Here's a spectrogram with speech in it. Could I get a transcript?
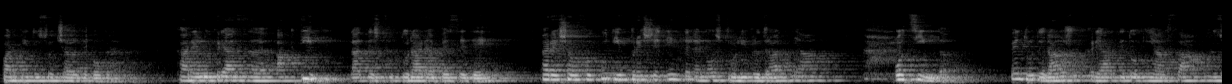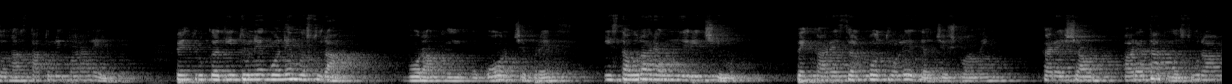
Partidul Social Democrat, care lucrează activ la destructurarea PSD, care și-au făcut din președintele nostru, Liviu Dragnea, o țintă pentru deranjul creat de domnia sa în zona statului paralel. Pentru că dintr-un ego nemăsurat vor acum cu orice preț instaurarea unui regim pe care să-l controleze acești oameni care și-au arătat măsura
